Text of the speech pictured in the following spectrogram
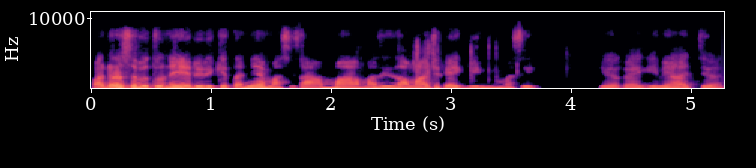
Padahal sebetulnya ya diri kitanya masih sama masih sama aja kayak gini masih ya kayak gini aja.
